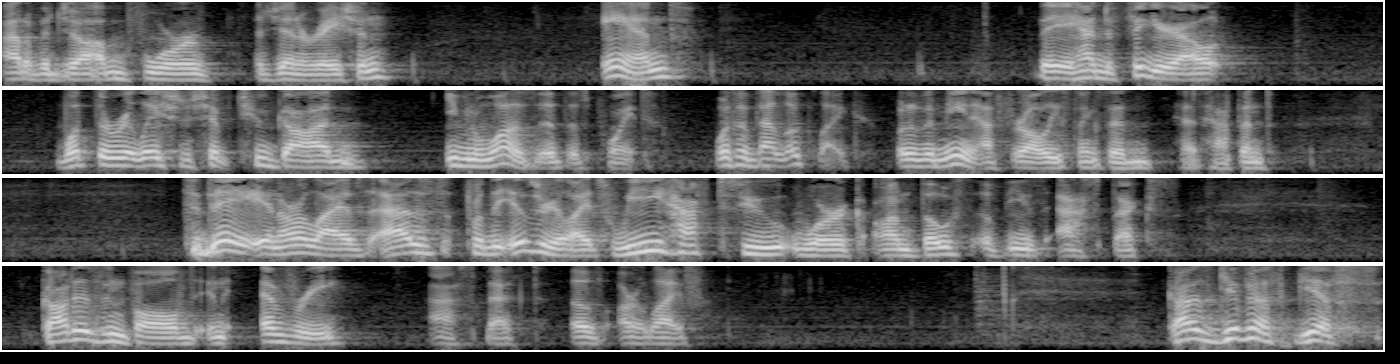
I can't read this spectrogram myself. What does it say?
out of a job for a generation. And they had to figure out what the relationship to God even was at this point. What did that look like? What did it mean after all these things had, had happened? Today, in our lives, as for the Israelites, we have to work on both of these aspects God is involved in every aspect of our life. God has given us gifts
